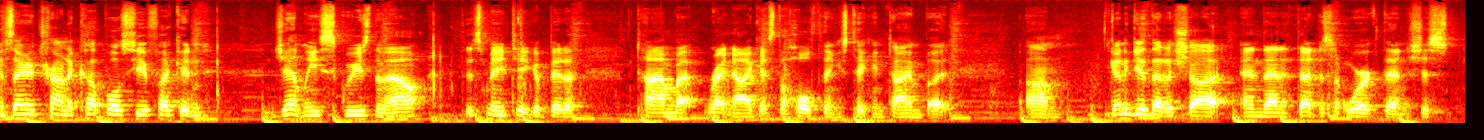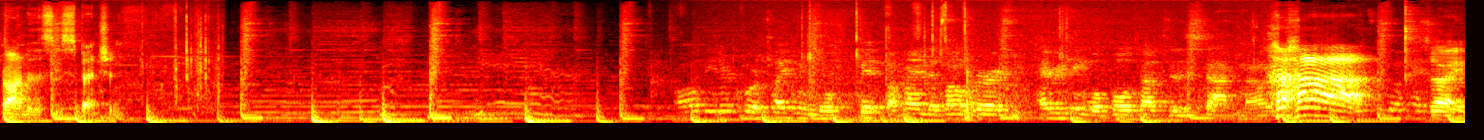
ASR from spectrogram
is I'm gonna try on a couple, see if I can gently squeeze them out. This may take a bit of time, but right now I guess the whole thing's taking time, but um, gonna give that a shot, and then if that doesn't work, then it's just on to the suspension. All the intercooler piping will fit behind the bumper, everything will bolt up to the stock mount. Haha! Sorry.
